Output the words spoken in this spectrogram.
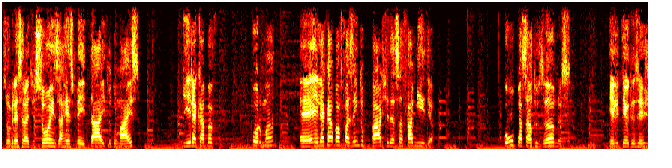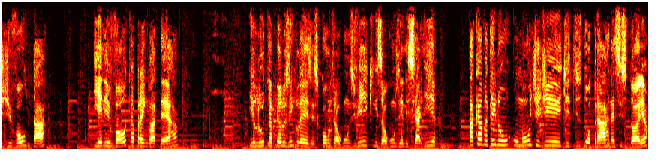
sobre as tradições, a respeitar e tudo mais. E ele acaba formando, é, ele acaba fazendo parte dessa família. Com o passar dos anos, ele tem o desejo de voltar e ele volta para Inglaterra e luta pelos ingleses contra alguns vikings, alguns ele se alia. Acaba tendo um, um monte de, de desdobrar nessa história.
